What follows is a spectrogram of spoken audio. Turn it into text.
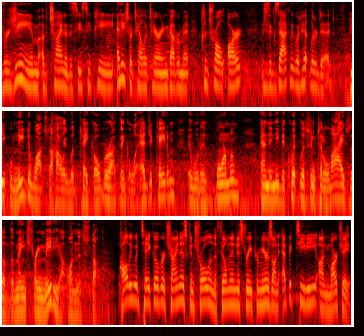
regime of China, the CCP, any totalitarian government control art is exactly what Hitler did. People need to watch the Hollywood takeover. I think it will educate them, it will inform them, and they need to quit listening to the lies of the mainstream media on this stuff. Hollywood Takeover China's Control in the Film Industry premieres on EpochTV on March 8th.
